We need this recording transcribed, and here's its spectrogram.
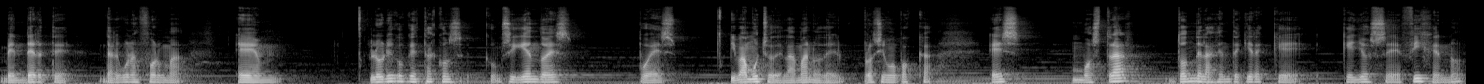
venderte de alguna forma, em, lo único que estás consiguiendo es, pues, y va mucho de la mano del próximo podcast, es mostrar dónde la gente quiere que, que ellos se fijen, ¿no?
